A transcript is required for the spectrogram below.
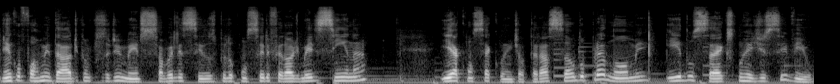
em conformidade com os procedimentos estabelecidos pelo Conselho Federal de Medicina e a consequente alteração do prenome e do sexo no registro civil.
